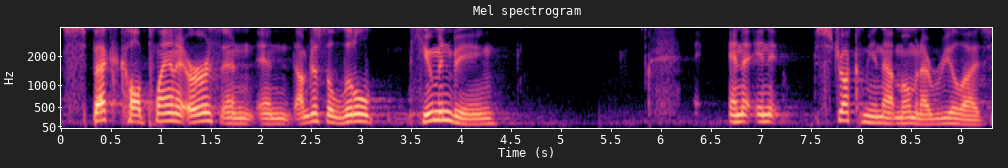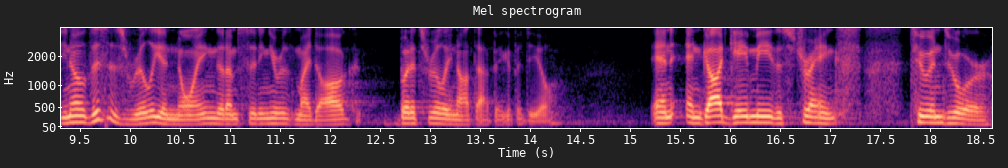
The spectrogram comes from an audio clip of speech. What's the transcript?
speck called planet Earth, and, and I'm just a little human being. And, and it struck me in that moment, I realized, you know, this is really annoying that I'm sitting here with my dog, but it's really not that big of a deal. And, and God gave me the strength to endure.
